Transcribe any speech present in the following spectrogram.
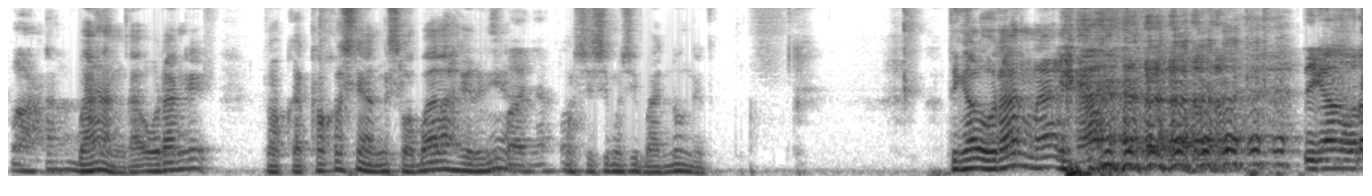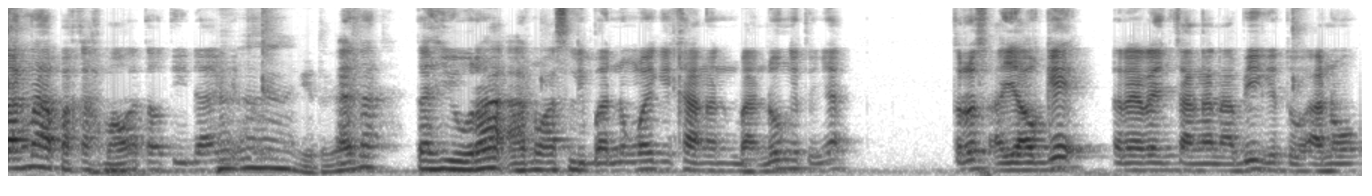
bang Bangga orang ge rocket rockersnya geus loba lah nya. banyak lah. musisi-musisi Bandung gitu. Tinggal orang nah tinggal orang nah apakah mau atau tidak gitu gitu kan. karena Teh Yura anu asli Bandung lagi kangen Bandung gitu nya terus aya oge rerencangan abi gitu anu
